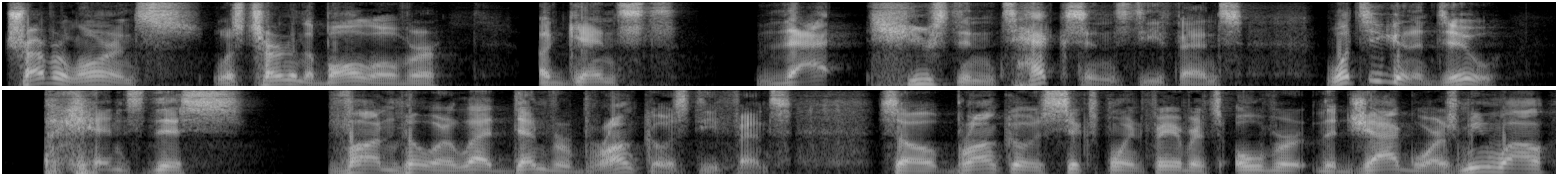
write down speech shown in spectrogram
Trevor Lawrence was turning the ball over against that Houston Texans defense, what's he going to do against this Von Miller led Denver Broncos defense? So, Broncos six point favorites over the Jaguars. Meanwhile,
